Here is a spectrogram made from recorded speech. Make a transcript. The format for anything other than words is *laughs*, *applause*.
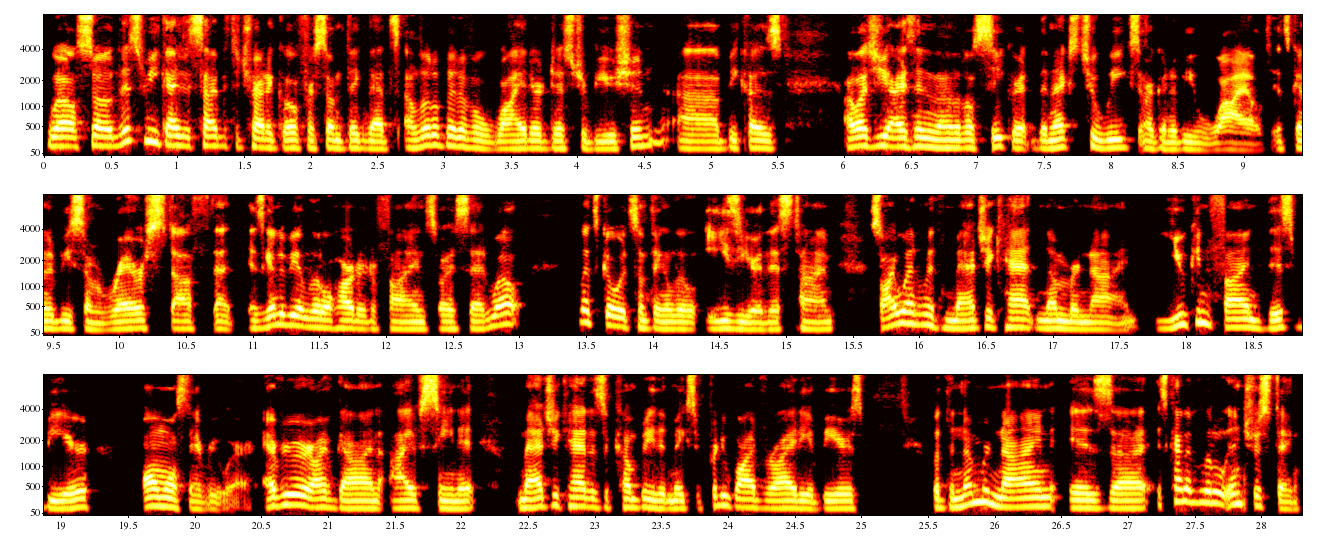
Well, so this week I decided to try to go for something that's a little bit of a wider distribution uh, because I'll let you guys in on a little secret. The next two weeks are going to be wild. It's going to be some rare stuff that is going to be a little harder to find. So I said, well, let's go with something a little easier this time. So I went with Magic Hat number nine. You can find this beer almost everywhere. Everywhere I've gone, I've seen it. Magic Hat is a company that makes a pretty wide variety of beers, but the number nine is uh, is kind of a little interesting.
